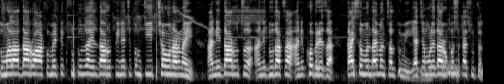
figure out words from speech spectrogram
तुम्हाला दारू ऑटोमॅटिक सुटून जाईल. दारू पिण्याची तुमची इच्छा होणार नाही. आणि दारूचं आणि दुधाचा आणि खोबऱ्याचा काय संबंध आहे म्हणसाल तुम्ही? याच्यामुळे दारू कसं काय सुटल?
